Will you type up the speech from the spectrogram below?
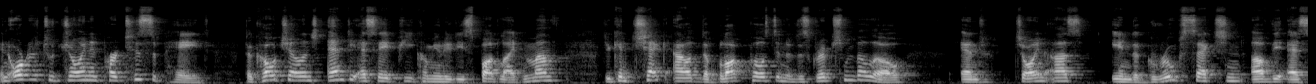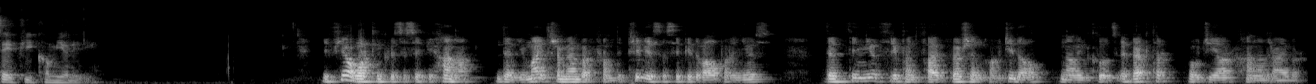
In order to join and participate the code challenge and the SAP Community Spotlight Month, you can check out the blog post in the description below and join us in the group section of the SAP community. If you are working with SAP HANA, then you might remember from the previous SAP developer news that the new 3.5 version of GDAL now includes a vector OGR HANA driver.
